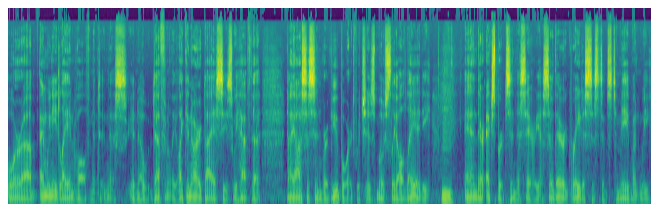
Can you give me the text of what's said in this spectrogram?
or um, and we need lay involvement in this you know definitely. Like in our diocese we have the diocesan review board which is mostly all laity mm. and they're experts in this area. So they're a great assistance to me when we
